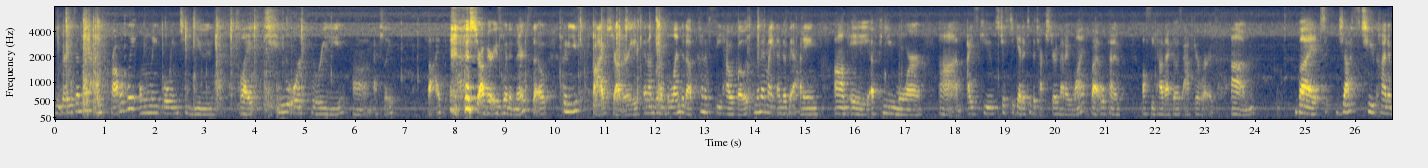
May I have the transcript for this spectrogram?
blueberries in there I'm probably only going to use like two or three um, actually five strawberries went in there so To use five strawberries and I'm to blend it up, kind of see how it goes. And then I might end up adding um, a, a few more um, ice cubes just to get it to the texture that I want. But we'll kind of, I'll see how that goes afterwards. Um, but just to kind of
